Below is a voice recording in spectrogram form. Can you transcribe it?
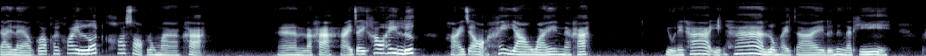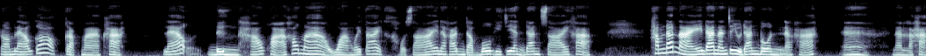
ได้แล้วก็ค่อยๆ ลดข้อศอกลงมาค่ะนั่นแหละค่ะ หายใจเข้าให้ลึก หายใจออกให้ยาวไว้นะคะ อยู่ในท่าอีก 5 ลมหายใจหรือ 1 นาที พร้อมแล้วก็กลับมาค่ะ แล้วดึงเท้าขวาเข้ามาวางไว้ใต้เข่าซ้ายนะคะดับเบิลพิเจียนด้านซ้ายค่ะทำด้านไหนด้านนั้นจะอยู่ด้านบนนะคะอ่านั่นละค่ะ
